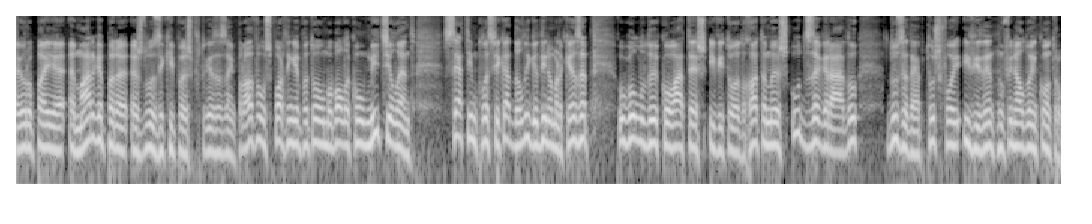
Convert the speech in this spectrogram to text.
europeia amarga para as duas equipas portuguesas em prova. O Sporting empatou uma bola com o Midtjylland, sétimo classificado da Liga Dinamarquesa. O golo de Coates evitou a derrota, mas o desagrado dos adeptos foi evidente no final do encontro.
